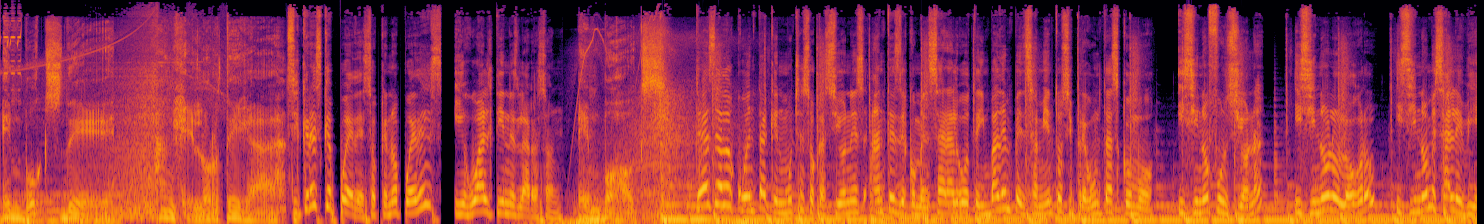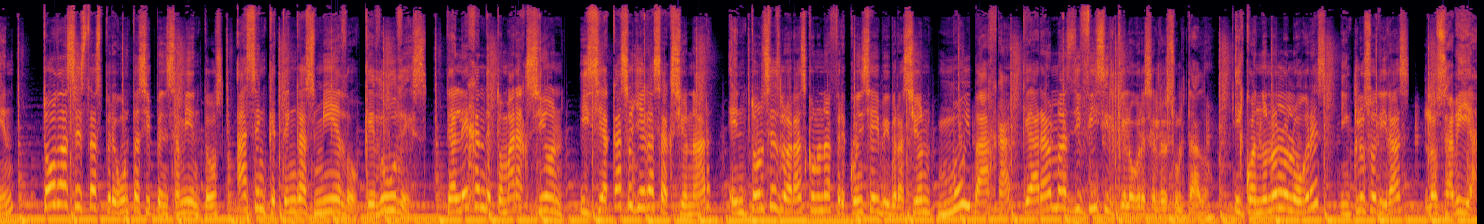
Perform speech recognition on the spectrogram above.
En box de Ángel Ortega. Si crees que puedes o que no puedes, igual tienes la razón. En box. ¿Te has dado cuenta que en muchas ocasiones antes de comenzar algo te invaden pensamientos y preguntas como ¿y si no funciona? ¿Y si no lo logro? ¿Y si no me sale bien? Todas estas preguntas y pensamientos hacen que tengas miedo, que dudes, te alejan de tomar acción y si acaso llegas a accionar, entonces lo harás con una frecuencia y vibración muy baja que hará más difícil que logres el resultado. Y cuando no lo logres, incluso dirás, lo sabía,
